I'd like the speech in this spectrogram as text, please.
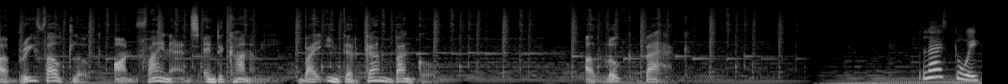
A brief outlook on finance and economy by Intercam Banco. A look back. Last week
